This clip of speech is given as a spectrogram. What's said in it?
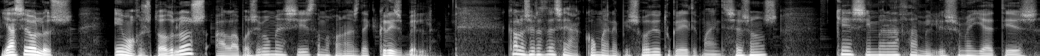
Γεια σε όλους. Είμαι ο Χριστόδουλος, αλλά όπως είπαμε εσείς θα με φωνάζετε Chris Bill. Καλώς ήρθατε σε ακόμα ένα επεισόδιο του Creative Mind Sessions και σήμερα θα μιλήσουμε για τις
